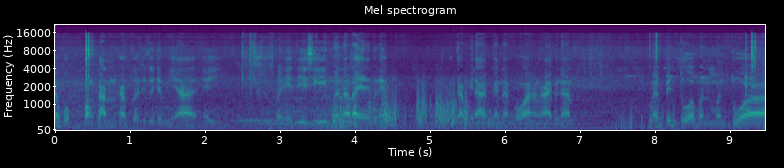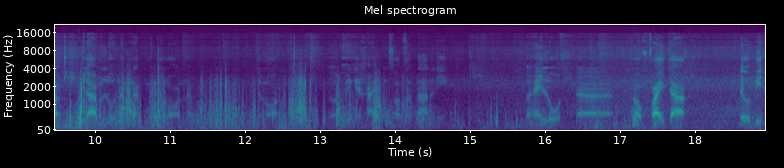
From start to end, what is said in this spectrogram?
ระบบป้องกันครับก็คือจะมีไอเหมือน NDC เหมือนอะไรตัวเนี้ยจำไม่ได้เหมือนกันนะเพราะว่าห่างหายไปนาน มันเป็นตัวเหมือนเหมือนตัวเวลามันโหลดหนักๆมันจะร้อนครับจะร้อนแล้วมันเป็นคล้ายๆเป็นซอฟต์สตาร์นั่นเองก็ให้โหลดเอาไฟจากเดลบิต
